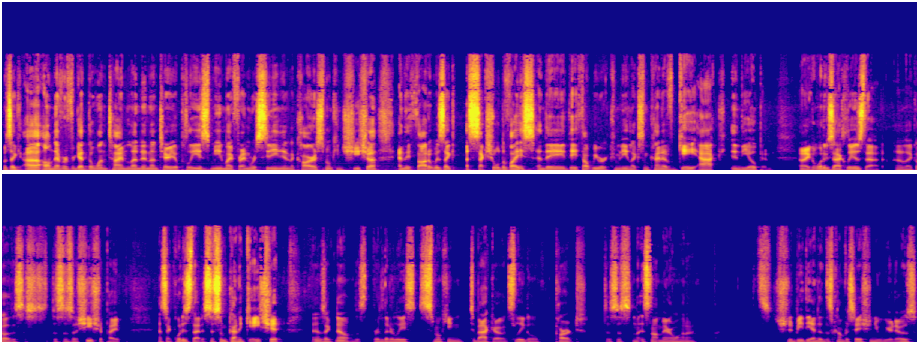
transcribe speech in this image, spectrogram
was like uh, I'll never forget the one time London Ontario police me and my friend were sitting in a car smoking shisha and they thought it was like a sexual device and they they thought we were committing like some kind of gay act in the open and I go, what exactly is that? And I'm like, oh, this is this is a shisha pipe. And it's like, what is that? Is this some kind of gay shit? And I was like, no, this, we're literally smoking tobacco. It's legal, parked. This is it's not marijuana. It should be the end of this conversation, you weirdos.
